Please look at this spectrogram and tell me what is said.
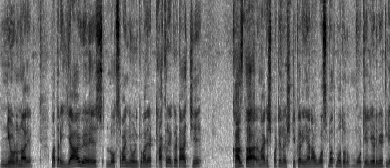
निवडून आले. मात्र यावेळेस लोकसभा निवडणुकीमध्ये ठाकरे गटाचे खासदार नागेश पटेल अष्टीकर यांना वसमतमधून मोठी लीड भेटली.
